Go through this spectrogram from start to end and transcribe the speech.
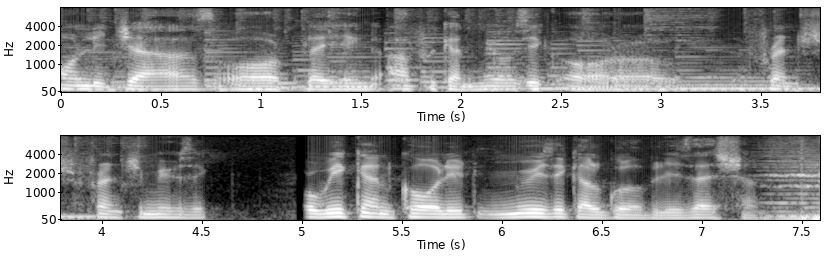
only jazz or playing African music or uh, French French music. We can call it musical globalization.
